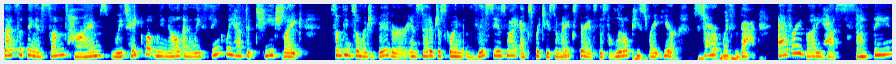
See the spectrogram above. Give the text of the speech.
That's the thing is sometimes we take what we know and we think we have to teach like something so much bigger instead of just going, this is my expertise and my experience, this little piece right here. Start with that. Everybody has something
